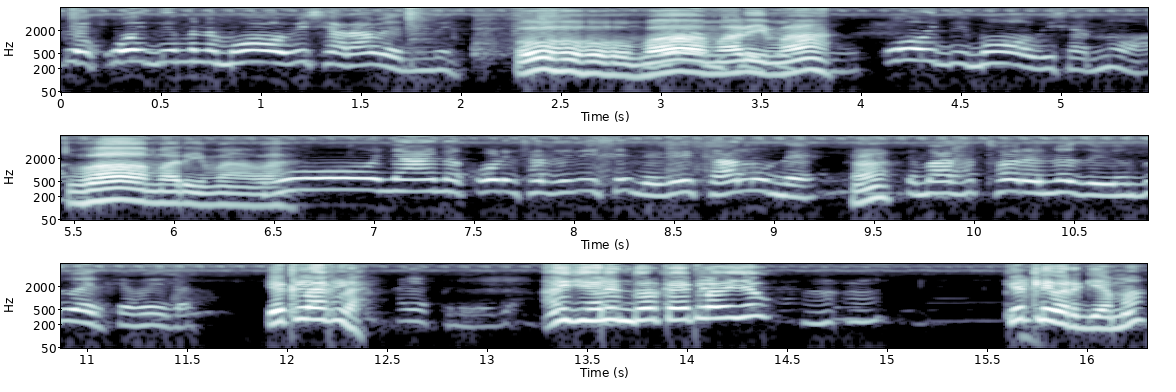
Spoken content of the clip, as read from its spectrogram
તો કોઈ દી મને મો વિચાર આવે જ નહીં. ઓહો વાહ મારી માં. કોઈ દી મો વિચાર ન આવે. વાહ મારી માં વાહ. હું ને આમે કોળી સાથે વિશે દે ચાલુ ને મારા હથવારે ન જોયું દુવેર કે વૈગા એકલા એકલા? અહીંથી હલીને દ્વારકા એકલા આવી જાવ કેટલી વાર ગયા માં?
